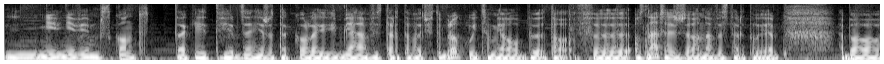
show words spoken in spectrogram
nie, nie wiem skąd takie twierdzenie, że ta kolej miała wystartować w tym roku i co miałoby to w, oznaczać, że ona wystartuje, bo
